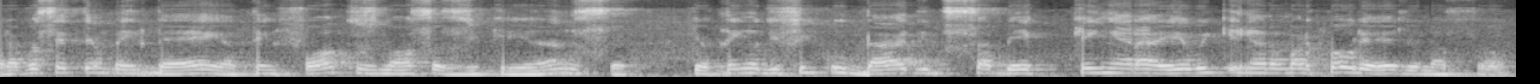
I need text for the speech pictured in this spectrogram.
para você ter uma ideia, tem fotos nossas de criança que eu tenho dificuldade de saber quem era eu e quem era o Marco Aurélio na foto.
